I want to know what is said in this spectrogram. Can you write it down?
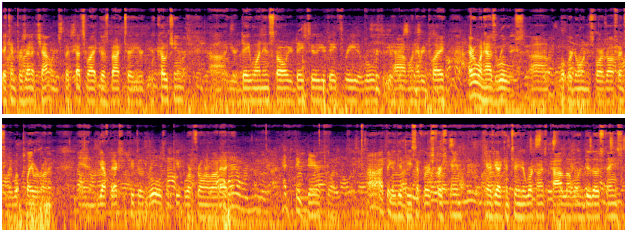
it, can present a challenge, but that's why it goes back to your, your coaching. Uh, your day one install, your day two, your day three, the rules that you have on every play. Everyone has rules, uh, what we're doing as far as offensively, what play we're running. And you have to execute those rules when people are throwing a lot at you. You think Derek played? Uh, I think he did decent for his first game. He's got to continue to work on his power level and do those things.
